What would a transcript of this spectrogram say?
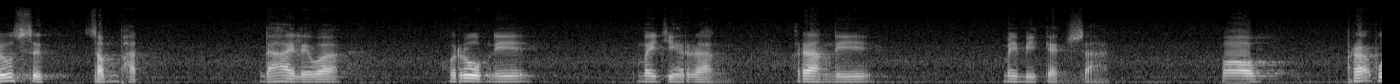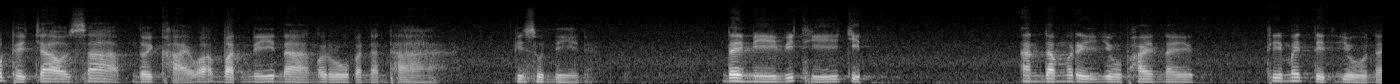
รู้สึกสัมผัส ได้เลยว่า รูปนี้ไม่เจรัง ร่างนี้ไม่มีแก่นสารพอพระพุทธเจ้าทราบโดยขายว่าบัดนี้นางรูปนันธาพิสุณีเนี่ยได้มีวิถีจิต อันดำริอยู่ภายในที่ไม่ติดอยู่ใน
